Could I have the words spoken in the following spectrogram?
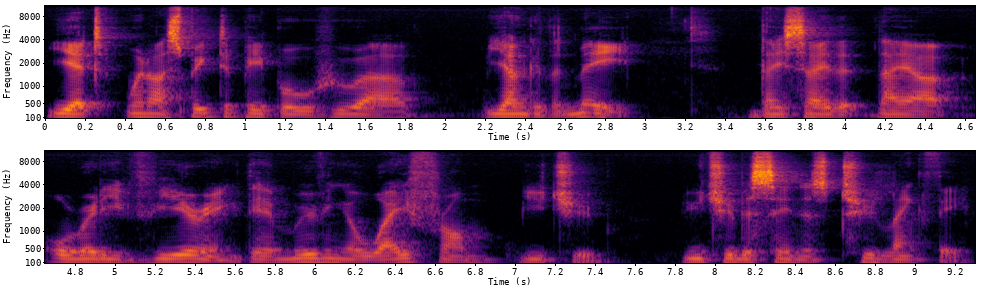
Yet, when I speak to people who are younger than me, they say that they are already veering. They're moving away from YouTube. YouTube is seen as too lengthy.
